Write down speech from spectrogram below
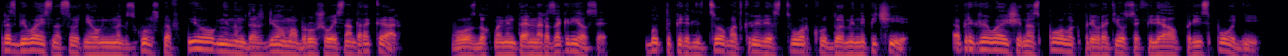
разбиваясь на сотни огненных сгустков и огненным дождем обрушиваясь на дракар. Воздух моментально разогрелся, будто перед лицом открыли створку доменной печи, а прикрывающий нас полог превратился в филиал преисподней.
